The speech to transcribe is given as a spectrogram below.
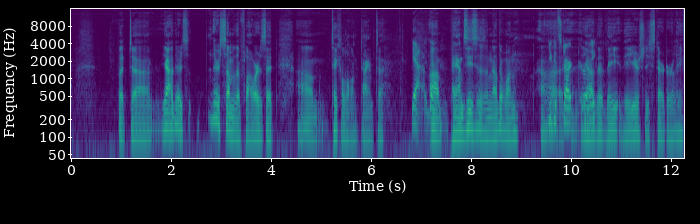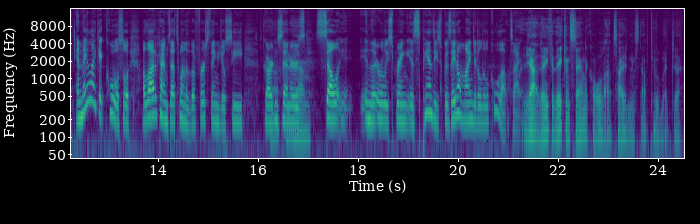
But uh, yeah, there's there's some of the flowers that um, take a long time to. Yeah. Um, pansies is another one. Uh, You could start early? Yeah, they, they they usually start early. and they like it cool. So a lot of times that's one of the first things you'll see garden centers Uh, yeah. sell in the early spring is pansies because they don't mind it a little cool outside. Yeah, they they can stand the cold outside and stuff too. But uh,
